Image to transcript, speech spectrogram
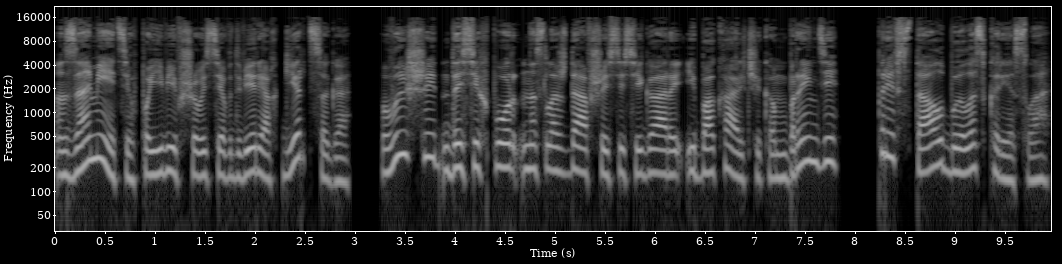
Заметив появившегося в дверях герцога, Высший, до сих пор наслаждавшийся сигарой и бокальчиком бренди, привстал было с кресла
